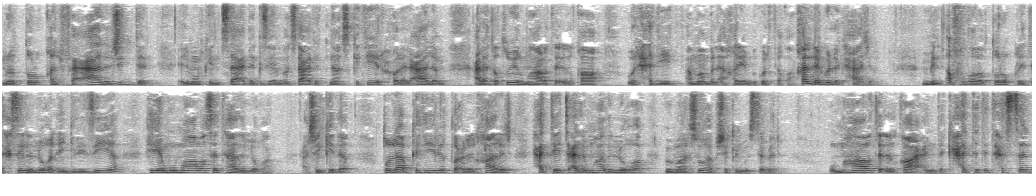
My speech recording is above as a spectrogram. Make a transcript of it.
من الطرق الفعالة جدا اللي ممكن تساعدك زي ما ساعدت ناس كثير حول العالم على تطوير مهارة الإلقاء والحديث أمام الآخرين بكل ثقة. خلني أقول لك حاجة. من أفضل الطرق لتحسين اللغة الإنجليزية هي ممارسة هذه اللغة. عشان كذا طلاب كثير يطلعوا للخارج حتى يتعلموا هذه اللغة ويمارسوها بشكل مستمر. ومهارة الإلقاء عندك حتى تتحسن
